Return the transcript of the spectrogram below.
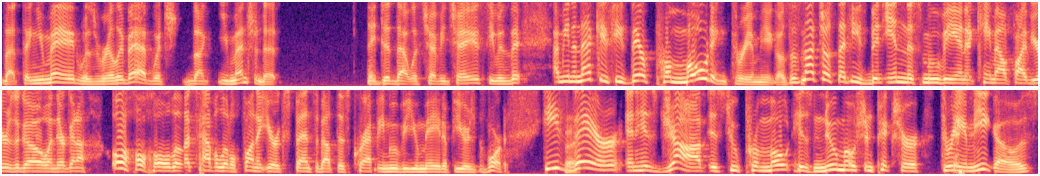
that thing you made was really bad," which like you mentioned it. They did that with Chevy Chase. He was there. I mean, in that case, he's there promoting Three Amigos. It's not just that he's been in this movie and it came out five years ago and they're going to, oh, ho, ho, let's have a little fun at your expense about this crappy movie you made a few years before. He's Right. there and his job is to promote his new motion picture, Three Amigos.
